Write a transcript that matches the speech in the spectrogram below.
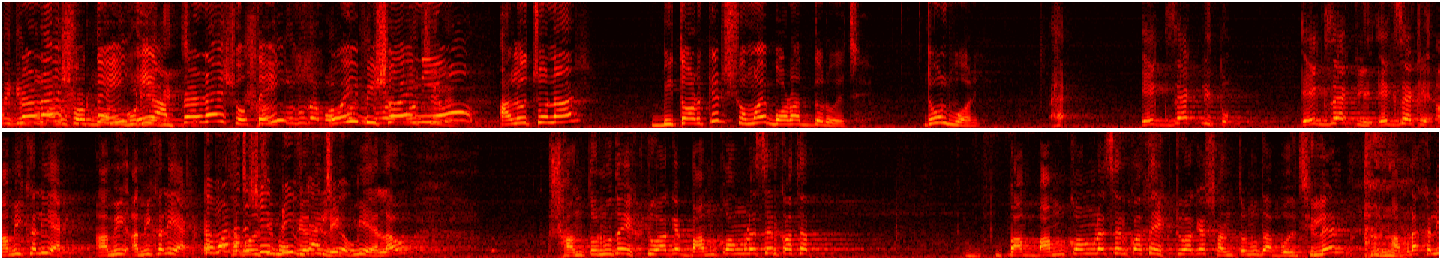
আপনারা মানুষের মন সতেই এই ঘুরিয়ে দিচ্ছে। আপনারা সতেই ওই বিষয় নিয়েও বলছিলেন। আলোচনার বিতর্কের সময় বরাদ্দ রয়েছে। ডোন্ট ওয়ারি এক্স্যাক্টলি তো এক্স্যাক্টলি এক্স্যাক্টলি আমি খালি এক আমি আমি খালি একটা কথা বলছি। লেট মি অ্যালাউ শান্তনুদা একটু আগে বাম কংগ্রেসের কথা বাম বাম কংগ্রেসের কথা একটু আগে শান্তনুদা বলছিলেন। আমরা খালি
